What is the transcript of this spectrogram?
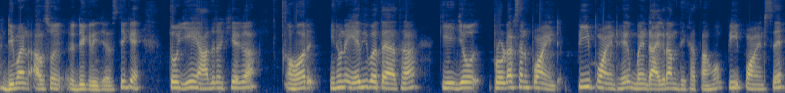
demand also decreases ठीक है? तो ये याद रखिएगा। और इन्होंने ये भी बताया था कि जो प्रोडक्शन पॉइंट पी पॉइंट है, मैं डायग्राम दिखाता हूँ पी पॉइंट से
